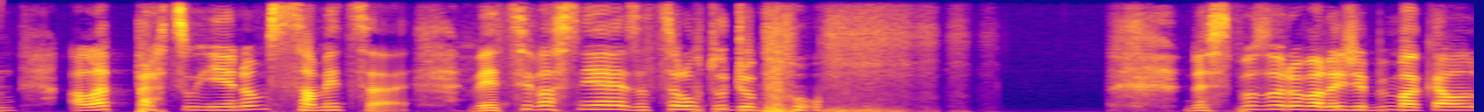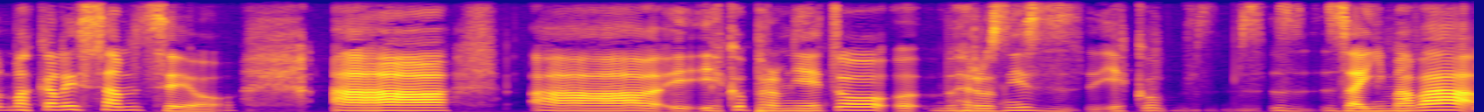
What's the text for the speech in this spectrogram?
ale pracují jenom samice. Věci vlastně za celou tu dobu nespozorovali, že by makal, makali samci, jo. A, a jako pro mě je to eh, hrozně jako zajímavá,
